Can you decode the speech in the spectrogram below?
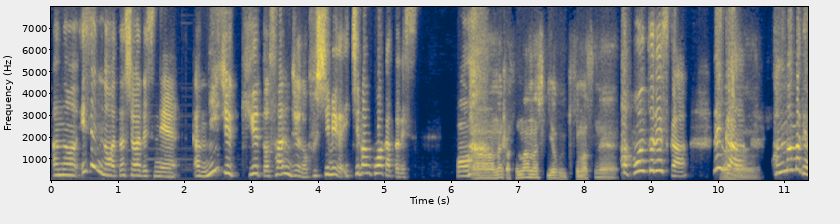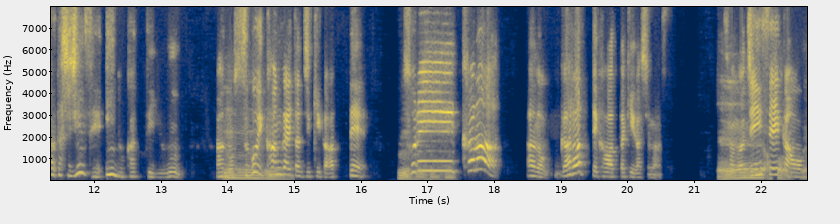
あの、以前の私はですね、あの、29と30の節目が一番怖かったです。ああ、なんかそんな話よく聞きますね。あ、本当ですか？なんか、うん。このままで私人生いいのかっていう、あの、うん。すごい考えた時期があって、うん。それから、あの、ガラって変わった気がします。えーその人生観を考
